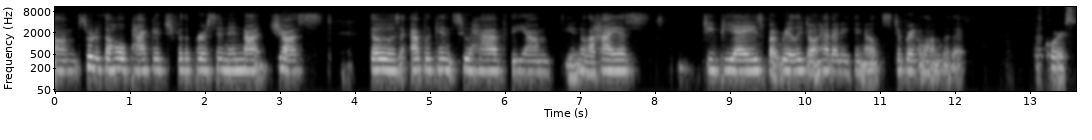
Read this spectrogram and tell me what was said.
um, sort of the whole package for the person and not just those applicants who have the um, you know the highest GPAs, but really don't have anything else to bring along with it. Of course.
